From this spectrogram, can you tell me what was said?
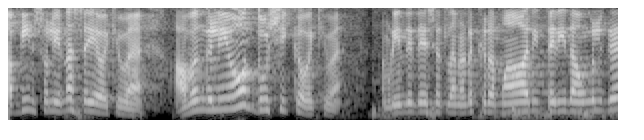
அப்படின்னு சொல்லி என்ன செய்ய வைக்குவேன்? அவங்களையும் தூஷிக்க வைக்குவேன். அப்படி இந்த தேசத்துல நடக்கிற மாதிரி தெரியுதா உங்களுக்கு?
